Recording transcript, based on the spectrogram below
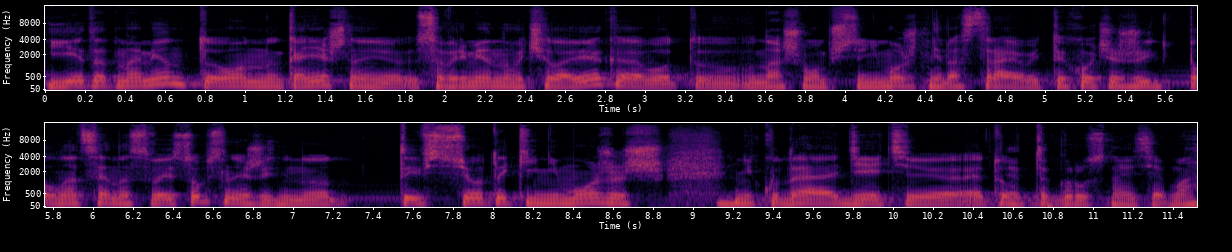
И этот момент, он, конечно, современного человека вот в нашем обществе не может не расстраивать. Ты хочешь жить полноценно своей собственной жизнью, но ты все-таки не можешь никуда деть э, эту Это грустная тема.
